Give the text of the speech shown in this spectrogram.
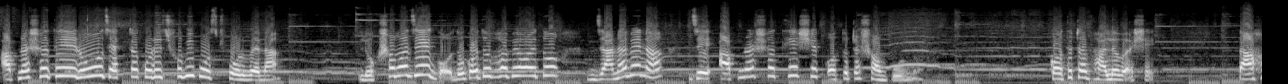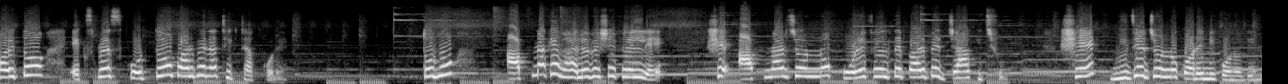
আপনার সাথে রোজ একটা করে ছবি পোস্ট করবে না। লোকসমাজে গদগদ ভাবে হয়তো জানাবে না যে আপনার সাথে সে কতটা সম্পূর্ণ, কতটা ভালোবাসে। তা হয়তো এক্সপ্রেস করতেও পারবে না ঠিকঠাক করে। তবু আপনাকে ভালোবেসে ফেললে সে আপনার জন্য করে ফেলতে পারবে যা কিছু। সে নিজের জন্য করেনি কোনোদিন।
